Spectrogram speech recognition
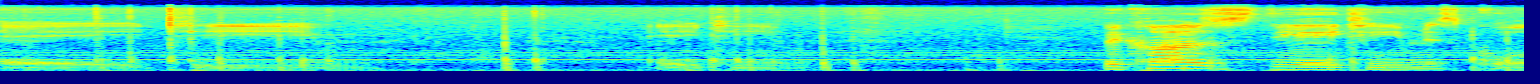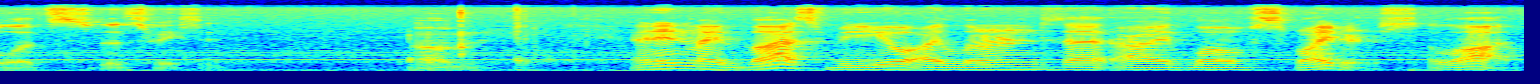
A team. A team. Because the A team is cool, let's let's face it. Um and in my last video I learned that I love spiders a lot.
